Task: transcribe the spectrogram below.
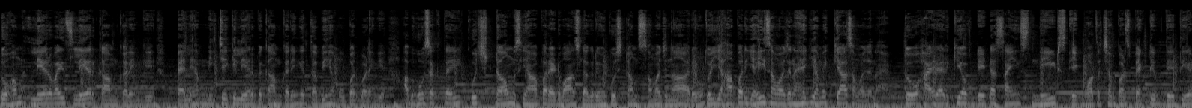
तो हम लेयर वाइज लेयर काम करेंगे। पहले हम नीचे की लेयर पे काम करेंगे, तभी हम ऊपर बढ़ेंगे। अब हो सकता है कि कुछ टर्म्स यहाँ पर एडवांस लग रहे हो, कुछ टर्म्स समझ ना आ रहे हो। तो यहाँ पर यही समझना है कि हमें क्या समझना है। तो hierarchy of data science needs एक बहुत अच्छा पर्सपेक्टिव देती है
